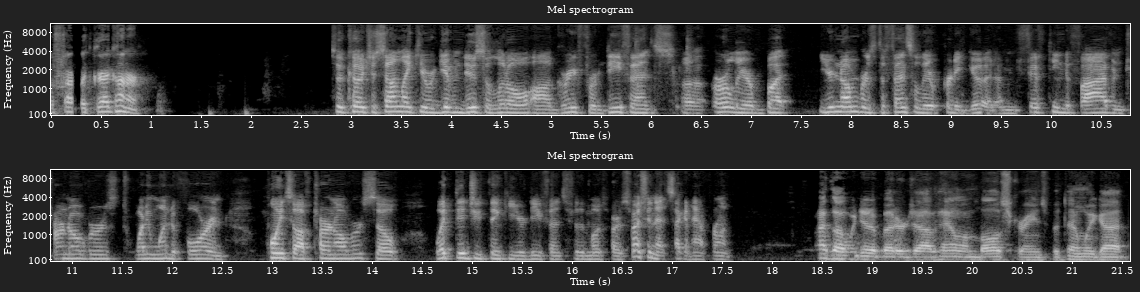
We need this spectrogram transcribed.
We'll start with Greg Hunter. So, coach, it sounded like you were giving Deuce a little uh, grief for defense uh, earlier, but your numbers defensively are pretty good. I mean, 15 to five in turnovers, 21 to four in points off turnovers. So, what did you think of your defense for the most part, especially in that second half run? I thought we did a better job handling ball screens, but then we got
